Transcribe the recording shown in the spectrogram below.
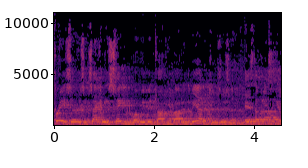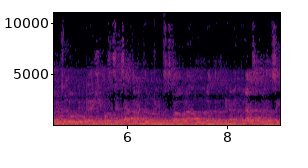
phrase there is exactly a statement of what we've been talking about in the Beatitudes, isn't it? Esta frase que vemos en lo último que dijimos es exactamente lo que hemos estado hablando durante las bienaventuranzas, ¿no es así?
